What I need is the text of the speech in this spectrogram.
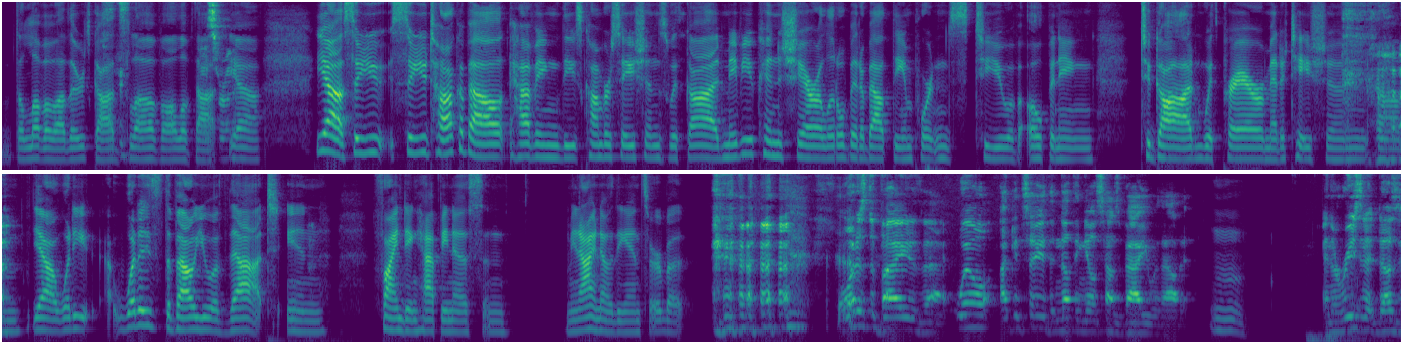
the love of others, God's love, all of that. Right. Yeah. Yeah, so you so you talk about having these conversations with God. Maybe you can share a little bit about the importance to you of opening to God with prayer, or meditation. Um, yeah, what do you what is the value of that in finding happiness and I mean, I know the answer, but what is the value of that? Well, I can tell you that nothing else has value without it. Mm. And the reason it does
